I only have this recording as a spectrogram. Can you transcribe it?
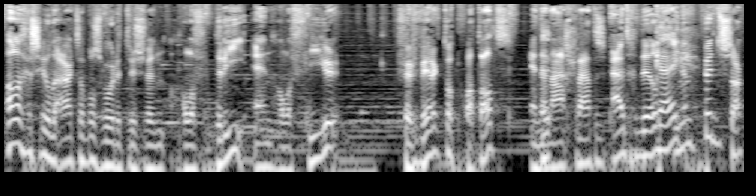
Alle geschilde aardappels worden tussen half drie en half vier verwerkt tot patat... en daarna gratis uitgedeeld in een puntzak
